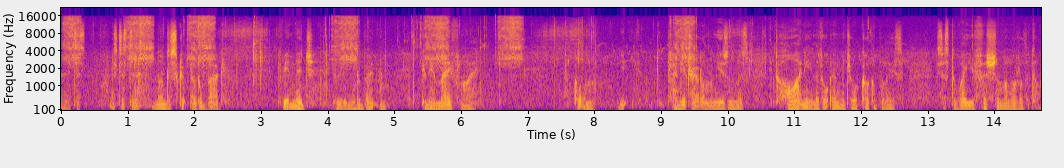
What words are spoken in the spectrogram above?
Uh, it's just, it's just a nondescript little bug. It could be a midge, it could be a water boatman, it could be a mayfly. I've caught them plenty of trout on them using them as tiny little immature cockabullies. It's just the way you fish them a lot of the time.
